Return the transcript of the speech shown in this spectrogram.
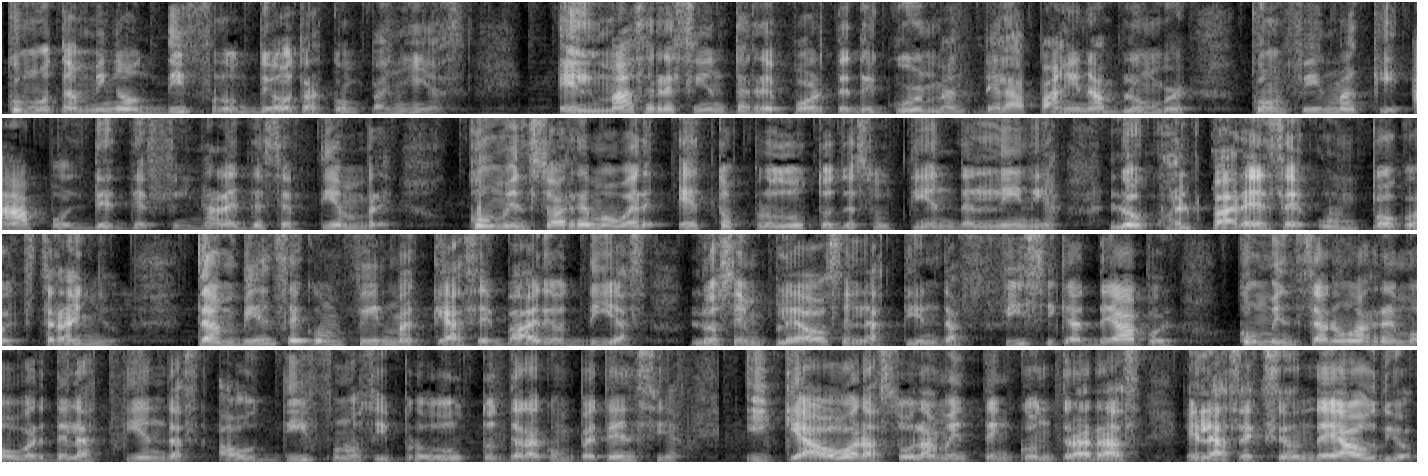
como también audífonos de otras compañías. El más reciente reporte de Gurman de la página Bloomberg confirma que Apple desde finales de septiembre comenzó a remover estos productos de su tienda en línea, lo cual parece un poco extraño. También se confirma que hace varios días los empleados en las tiendas físicas de Apple comenzaron a remover de las tiendas audífonos y productos de la competencia y que ahora solamente encontrarás en la sección de audio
